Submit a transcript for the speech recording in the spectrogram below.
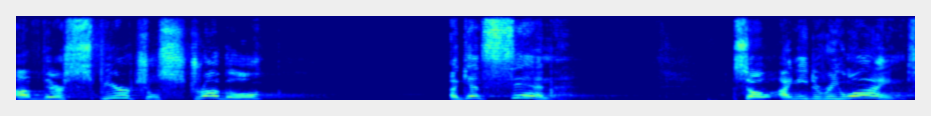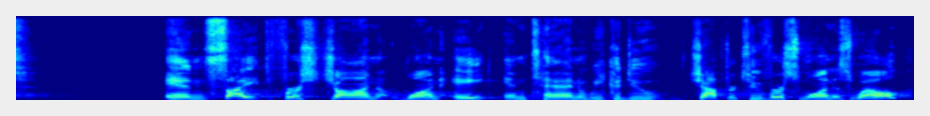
of their spiritual struggle against sin. So I need to rewind and cite 1 John 1 8 and 10. We could do chapter 2, verse 1 as well.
